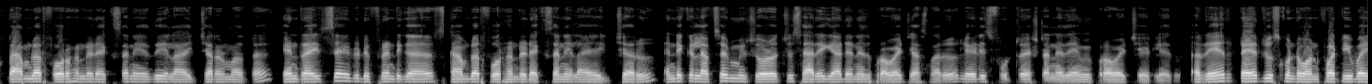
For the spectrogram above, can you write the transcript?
స్క్రాంబ్లర్ ఫోర్ హండ్రెడ్ ఎక్స్ అనేది ఇలా ఇచ్చారనమాట అండ్ రైట్ సైడ్ డిఫరెంట్గా స్క్రాంబ్లర్ ఫోర్ హండ్రెడ్ ఎక్స్ అని ఇలా ఇచ్చారు. అండ్ ఇక్కడ లెఫ్ట్ సైడ్ మీరు చూడొచ్చు. శారీ గార్డ్ అనేది ప్రొవైడ్ చేస్తున్నారు. లేడీస్ ఫుట్ రెస్ట్ అనేది ఏమి ప్రొవైడ్ చేయట్లేదు. రేర్ టైర్ చూసుకుంటే one forty by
